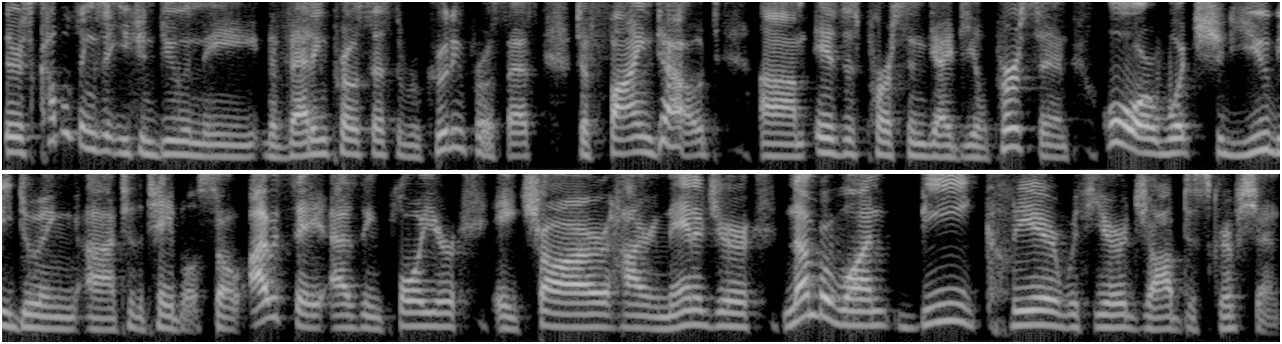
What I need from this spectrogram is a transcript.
There's a couple things that you can do in the the vetting process the recruiting process to find out um, is this person the ideal person or what should you be doing uh, to the table? So i would say as the employer hr hiring manager number one be clear with your job description.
